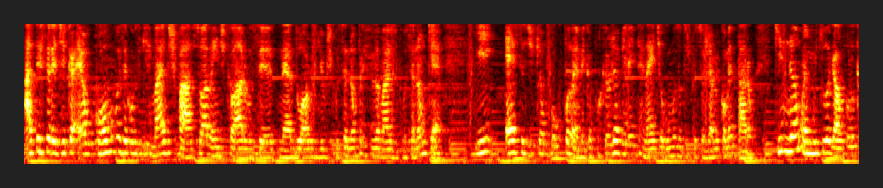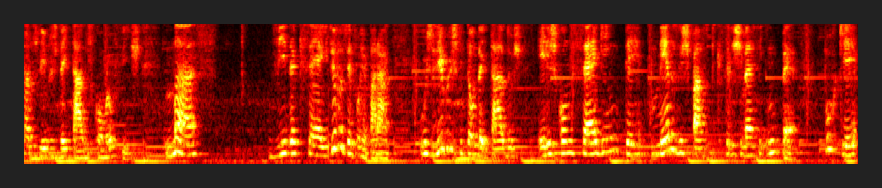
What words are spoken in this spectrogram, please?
A terceira dica é o como você conseguir mais espaço, além de, claro, você né, doar os livros que você não precisa mais, do que você não quer. E essa dica é um pouco polêmica, porque eu já vi na internet, algumas outras pessoas já me comentaram, que não é muito legal colocar os livros deitados como eu fiz. Mas, vida que segue. Se você for reparar, os livros que estão deitados, eles conseguem ter menos espaço do que se eles estivessem em pé porque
